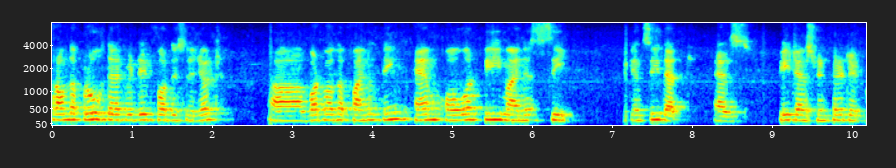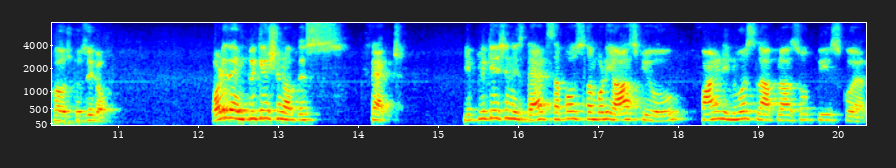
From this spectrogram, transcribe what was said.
from the proof that we did for this result, uh, what was the final thing? m over p minus c. You can see that as p tends to infinity, it goes to zero. What is the implication of this fact? Implication is that suppose somebody asks you find inverse Laplace of p square.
